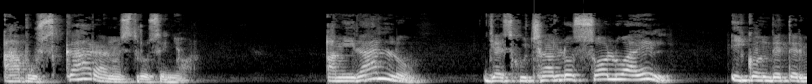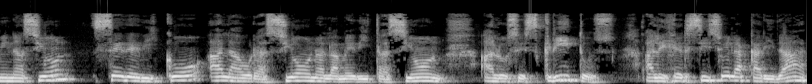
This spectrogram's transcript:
a buscar a nuestro Señor, a mirarlo y a escucharlo solo a Él. Y con determinación se dedicó a la oración, a la meditación, a los escritos, al ejercicio de la caridad.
